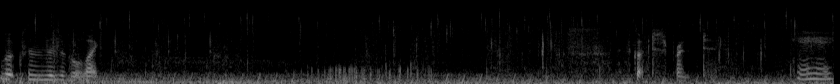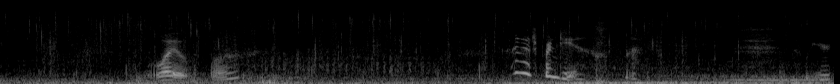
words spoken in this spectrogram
looks invisible like I've got to sprint. Hey. Whoa, what? I don't sprint here. Weird.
